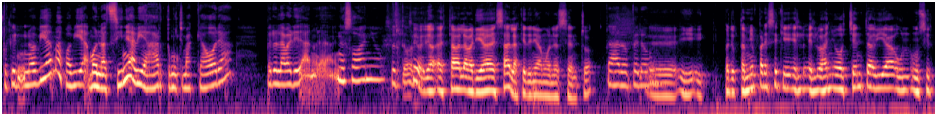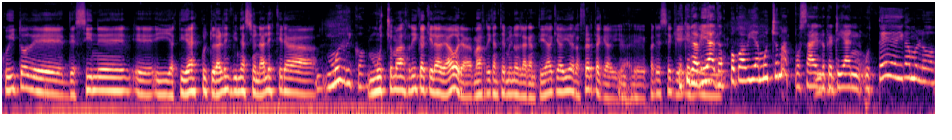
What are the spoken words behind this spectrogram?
Porque no había más, pues había, bueno, al cine había harto, mucho más que ahora, pero la variedad no era en esos años, sobre todo. Sí, estaba la variedad de salas que teníamos en el centro. Claro, pero... Eh, y, y- pero también parece que en, en los años 80 había un, un circuito de, de cine eh, y actividades culturales binacionales que era Muy rico. mucho más rica que la de ahora, más rica en términos de la cantidad que había, de la oferta que había. Eh, parece que Es que no había, el- tampoco había mucho más, pues ¿sabes? lo que traían ustedes, digamos, los,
